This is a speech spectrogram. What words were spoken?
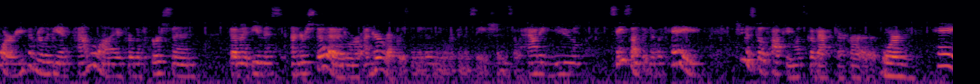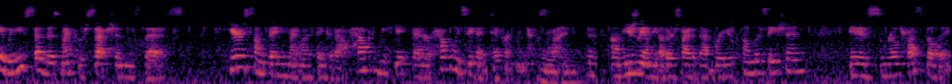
power. You can really be an ally for the person that might be misunderstood or underrepresented in the organization. So how do you say something like, hey, she was still talking, let's go back to her. Or, mm-hmm. hey, when you said this, my perception was this. Here's something you might want to think about. How can we get better? How can we say that differently next time? Um, usually on the other side of that brave conversation is some real trust building,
